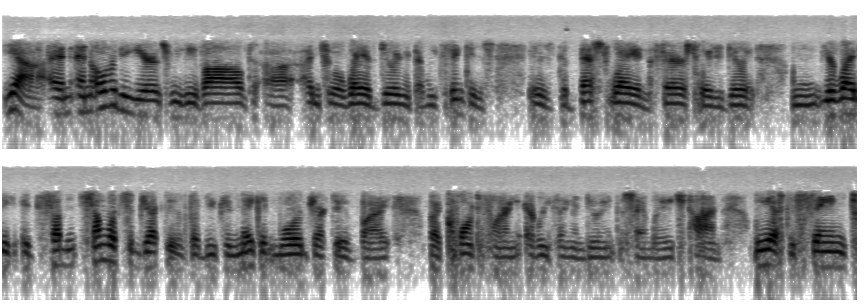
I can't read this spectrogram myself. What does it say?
Yeah, and and over the years we've evolved uh, into a way of doing it that we think is is the best way and the fairest way to do it. Um, you're right; it's some, somewhat subjective, but you can make it more objective by by quantifying everything and doing it the same way each time. We ask the same t-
